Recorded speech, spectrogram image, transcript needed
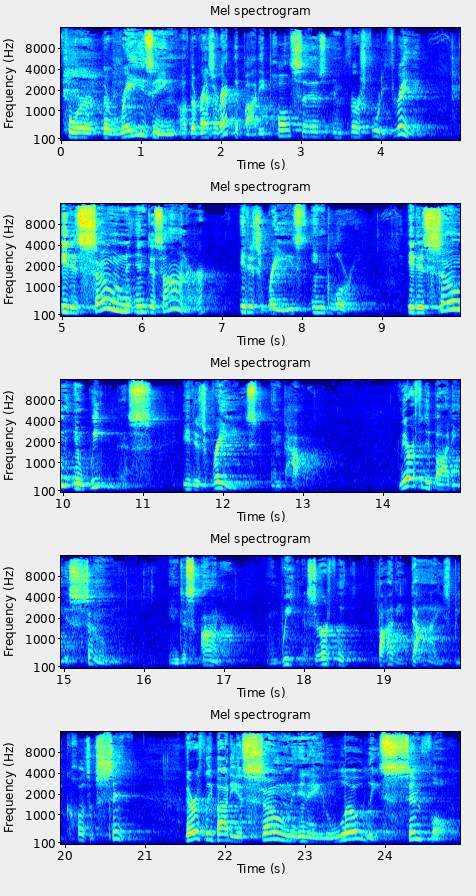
for the raising of the resurrected body, Paul says in verse 43 it is sown in dishonor, it is raised in glory. It is sown in weakness, it is raised in power. The earthly body is sown in dishonor and weakness. The earthly body dies because of sin. The earthly body is sown in a lowly, sinful,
